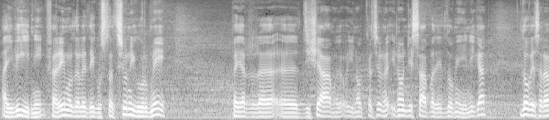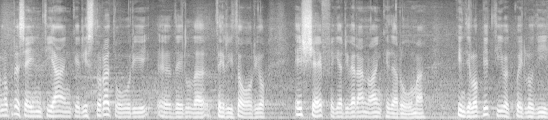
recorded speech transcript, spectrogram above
ai vini, faremo delle degustazioni gourmet per, eh, diciamo, in, occasione, in, ogni sabato e domenica dove saranno presenti anche ristoratori del territorio e chef che arriveranno anche da Roma. Quindi l'obiettivo è quello di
